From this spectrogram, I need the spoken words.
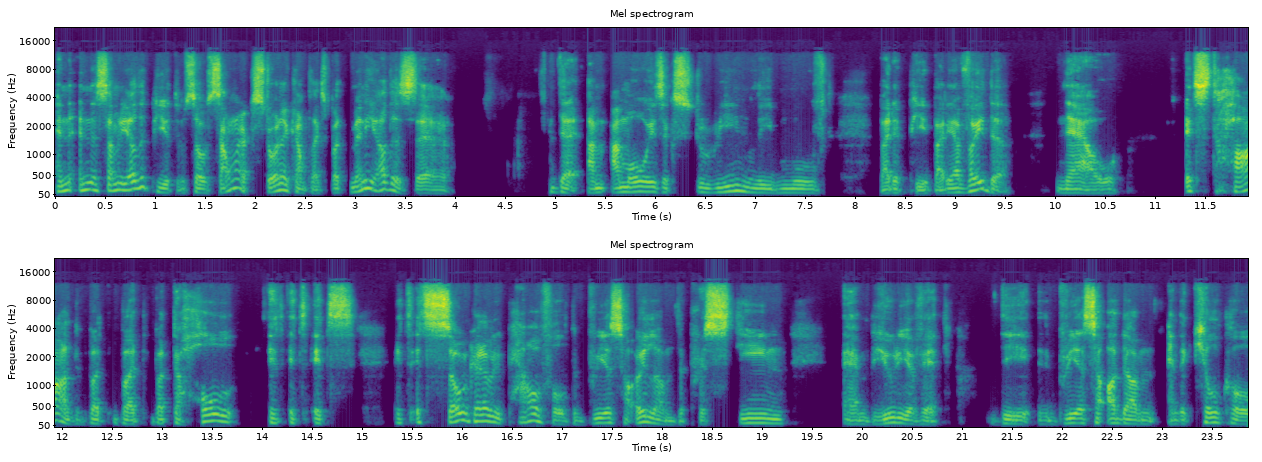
and and there's some of the other piyutim. So some are extraordinarily complex, but many others uh, that I'm I'm always extremely moved by the by the Aveda. Now, it's hard, but but but the whole it, it it's it's it's so incredibly powerful. The Brias Ha'olam, the pristine and um, beauty of it, the, the Brias Ha'adam and the Kilkul,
